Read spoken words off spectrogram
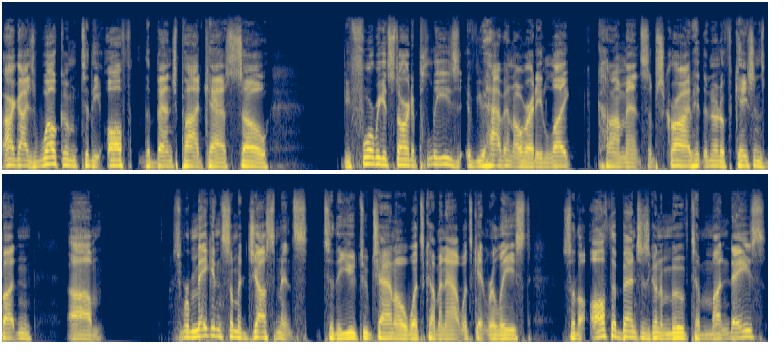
All right, guys, welcome to the Off the Bench podcast. So, before we get started, please, if you haven't already, like, comment, subscribe, hit the notifications button. Um, so, we're making some adjustments to the YouTube channel, what's coming out, what's getting released. So, the Off the Bench is going to move to Mondays,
